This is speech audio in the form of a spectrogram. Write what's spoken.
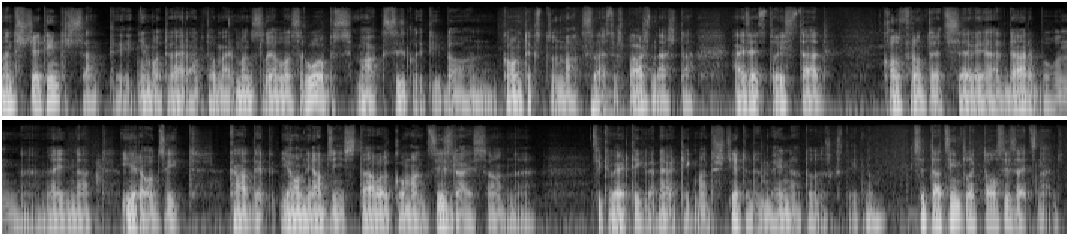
Man tas šķiet interesanti, ņemot vērā tomēr manus lielos robus mākslas izglītībā un kontekstu un mākslas vēstures pārzināšanā, aiziet to izstādi, konfrontēt sevi ar darbu un mēģināt ieraudzīt, kāda ir jaunie apziņas stāvokļi, ko man tas izraisa un cik vērtīgi vai nevērtīgi man tas šķiet, un tad mēģināt to uzrakstīt. Nu, tas ir tāds intelektuāls izaicinājums.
